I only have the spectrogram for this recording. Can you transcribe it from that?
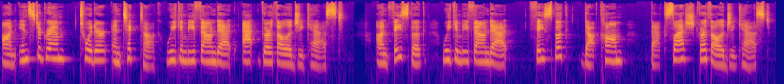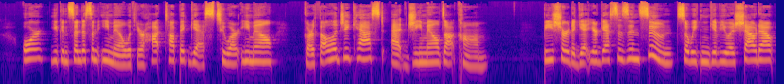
On Instagram, Twitter, and TikTok, we can be found at, at GarthologyCast. On Facebook, we can be found at facebook.com backslash GarthologyCast or you can send us an email with your hot topic guests to our email, garthologycast at gmail.com. Be sure to get your guesses in soon so we can give you a shout out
